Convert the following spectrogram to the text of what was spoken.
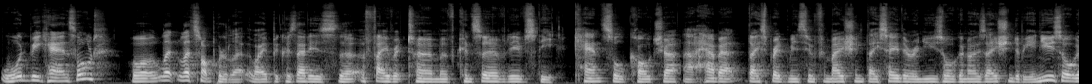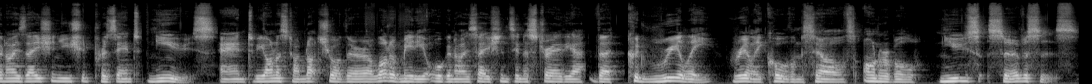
would be cancelled. Well, let, us not put it that way because that is the, a favourite term of conservatives, the cancel culture. Uh, how about they spread misinformation? They say they're a news organisation. To be a news organisation, you should present news. And to be honest, I'm not sure there are a lot of media organisations in Australia that could really, really call themselves honourable news services.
